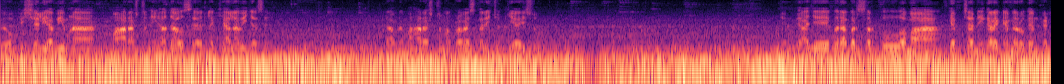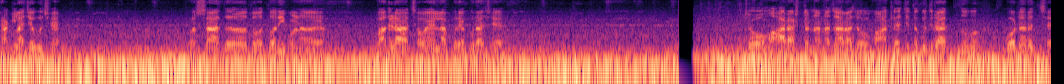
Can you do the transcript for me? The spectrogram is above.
જો ઓફિશિયલી અભી હમણાં મહારાષ્ટ્રની હદ આવશે એટલે ખ્યાલ આવી જશે. એટલે આપણે મહારાષ્ટ્રમાં પ્રવેશ કરી ચૂક્યા આવીશું. કેમ કે આજે બરાબર સરખું આમાં કેપ્ચર નહીં કરે કેમેરો કેમ કે ઢાકલા જેવું છે. વરસાદ તો હતો નહીં, પણ વાદળા છવાયેલા પૂરેપૂરા છે. જો મહારાષ્ટ્રના નજારા જો એટલે જ તો ગુજરાતનું બોર્ડર જ છે.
